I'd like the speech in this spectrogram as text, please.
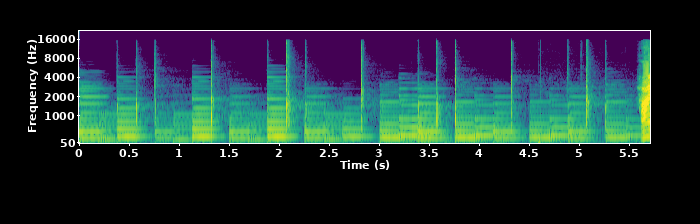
Hi,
